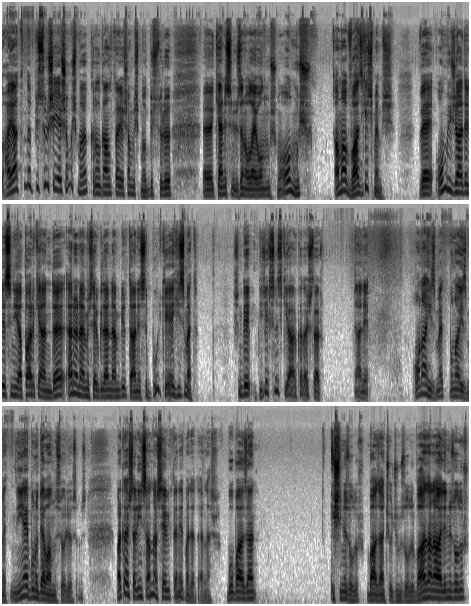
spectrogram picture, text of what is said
hayatında bir sürü şey yaşamış mı? Kırılganlıklar yaşamış mı? Bir sürü e, kendisini üzen olay olmuş mu? Olmuş. Ama vazgeçmemiş. Ve o mücadelesini yaparken de en önemli sevgilerinden bir tanesi bu ülkeye hizmet. Şimdi diyeceksiniz ki ya arkadaşlar yani ona hizmet buna hizmet. Niye bunu devamlı söylüyorsunuz? Arkadaşlar insanlar sevdiklerine hizmet ederler. Bu bazen eşiniz olur, bazen çocuğunuz olur, bazen aileniz olur,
